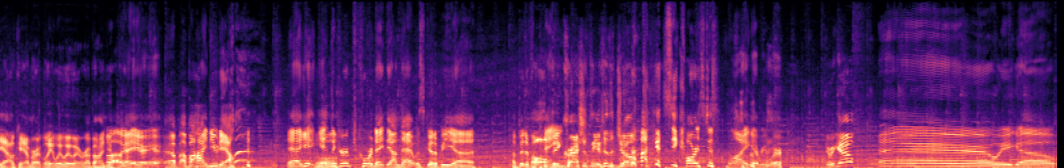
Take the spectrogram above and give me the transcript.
Yeah. Okay. I'm right. Wait. Wait. Wait. Wait. Right behind you. Uh, okay, here, here, I'm, I'm behind you now. yeah, get, getting the Oh. group to coordinate down that was going to be uh, a bit of a oh, pain. big crash at the end of the jump. I can see cars just flying everywhere. here we go. There we go.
